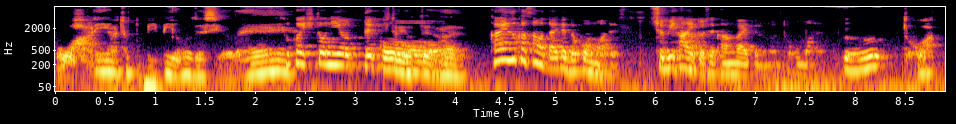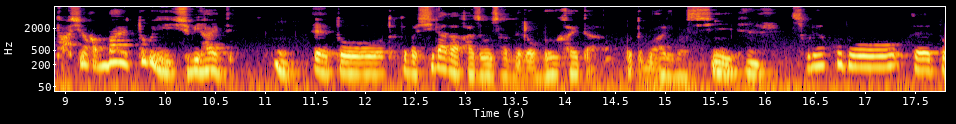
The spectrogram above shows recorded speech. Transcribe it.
終わりはちょっと微妙ですよそね。こは人によってこう、人によっては、はい。貝塚さんは大体どこまで、守備範囲として考えてるのはどこまでうーんと、私はあんまり特に守備範囲って、うん。えっ、と、例えば白髪和夫さんで論文書いたこともありますし、それほど、えっ、と、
